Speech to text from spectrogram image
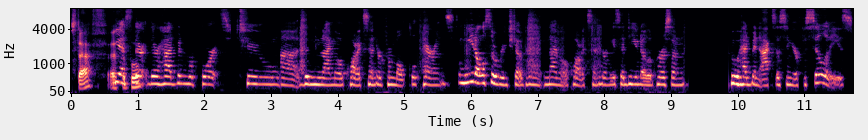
staff at yes, the pool? there there had been reports to uh, the Nanaimo Aquatic Center from multiple parents. And we'd also reached out to the Nanaimo Aquatic Center and we said, "Do you know the person who had been accessing your facilities?"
